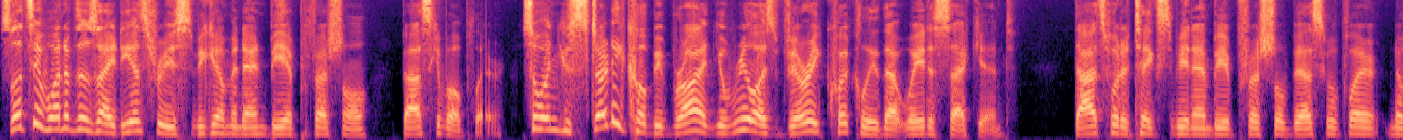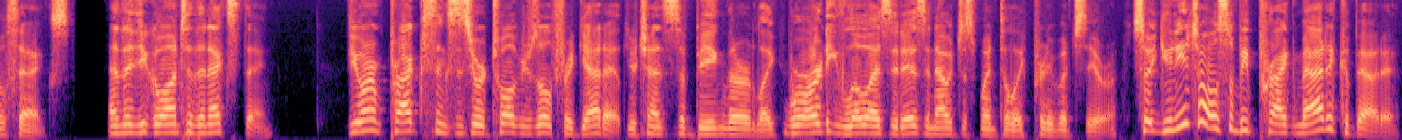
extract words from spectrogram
So let's say one of those ideas for you is to become an NBA professional basketball player. So when you study Kobe Bryant, you'll realize very quickly that wait a second, that's what it takes to be an NBA professional basketball player? No thanks. And then you go on to the next thing. If you aren't practicing since you were 12 years old, forget it. Your chances of being there, like, were already low as it is, and now it just went to like pretty much zero. So you need to also be pragmatic about it.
